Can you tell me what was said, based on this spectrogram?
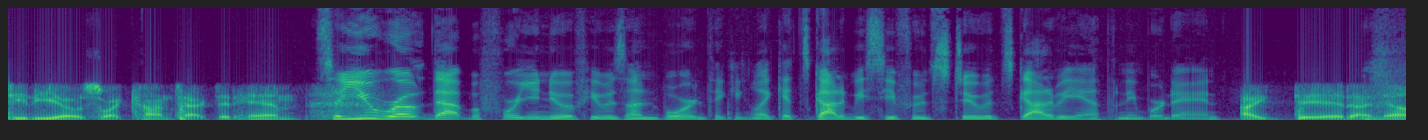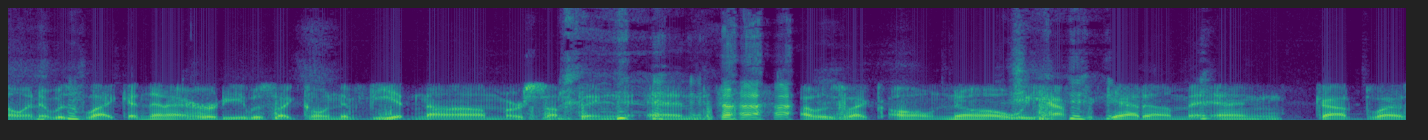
CDO. So I contacted him. So you wrote that before before you knew if he was on board, thinking like it's got to be seafood stew, it's got to be Anthony Bourdain. I did, I know, and it was like, and then I heard he was like going to Vietnam or something, and I was like, oh no, we have to get him. And God bless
